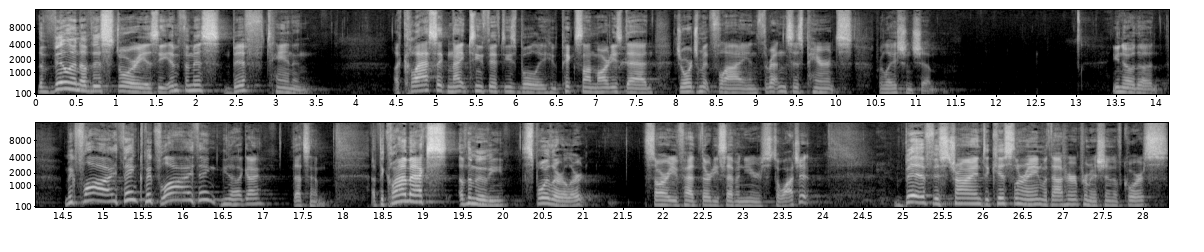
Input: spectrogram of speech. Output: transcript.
The villain of this story is the infamous Biff Tannen, a classic 1950s bully who picks on Marty's dad, George McFly, and threatens his parents' relationship. You know the McFly, think, McFly, think. You know that guy? That's him. At the climax of the movie, spoiler alert, sorry you've had 37 years to watch it, Biff is trying to kiss Lorraine without her permission, of course,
